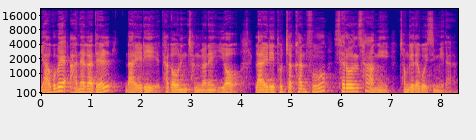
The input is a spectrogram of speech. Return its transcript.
야곱의 아내가 될 라헬이 다가오는 장면에 이어 라헬이 도착한 후 새로운 상황이 전개되고 있습니다.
